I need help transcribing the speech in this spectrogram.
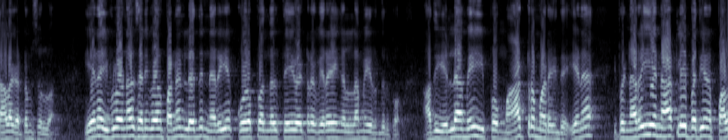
காலகட்டம் சொல்லுவான் ஏன்னா இவ்வளோ நாள் சனி பகவான் பன்னெண்டுலேருந்து நிறைய குழப்பங்கள் தேவையற்ற விரயங்கள் எல்லாமே இருந்திருக்கும். அது எல்லாமே இப்போ மாற்றம் அடைந்து ஏன்னா இப்போ நிறைய நாட்டிலே பார்த்தீங்கன்னா பல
